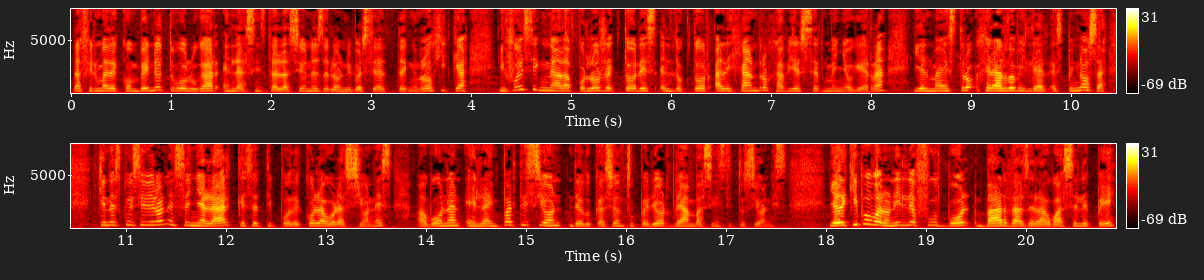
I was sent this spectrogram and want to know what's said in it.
La firma de convenio tuvo lugar en las instalaciones de la Universidad Tecnológica y fue signada por los rectores el doctor Alejandro Javier Cermeño Guerra y el maestro Gerardo Villar Espinosa, quienes coincidieron en señalar que ese tipo de colaboraciones abonan en la impartición de educación superior de ambas instituciones. Y el equipo varonil de fútbol Bardas de la UASLP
